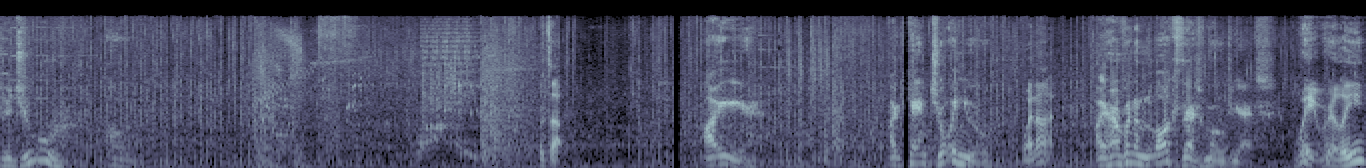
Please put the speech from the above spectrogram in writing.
Did you? What's up? I. I can't join you. Why not? I haven't unlocked that mode yet. Wait, really?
